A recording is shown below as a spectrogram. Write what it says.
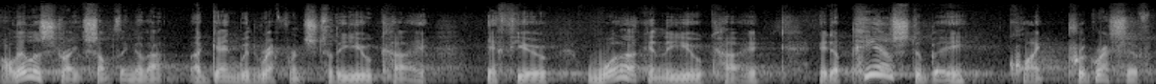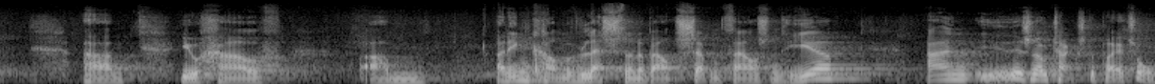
I'll illustrate something of that again with reference to the UK. If you work in the UK, it appears to be quite progressive. Um, you have um, an income of less than about 7,000 a year, and there's no tax to pay at all.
